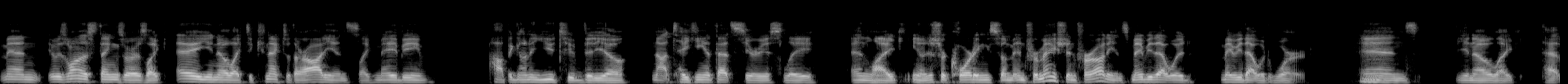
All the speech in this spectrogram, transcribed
man it was one of those things where i was like hey you know like to connect with our audience like maybe hopping on a youtube video not taking it that seriously and like you know just recording some information for our audience maybe that would maybe that would work. Mm. and you know like that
